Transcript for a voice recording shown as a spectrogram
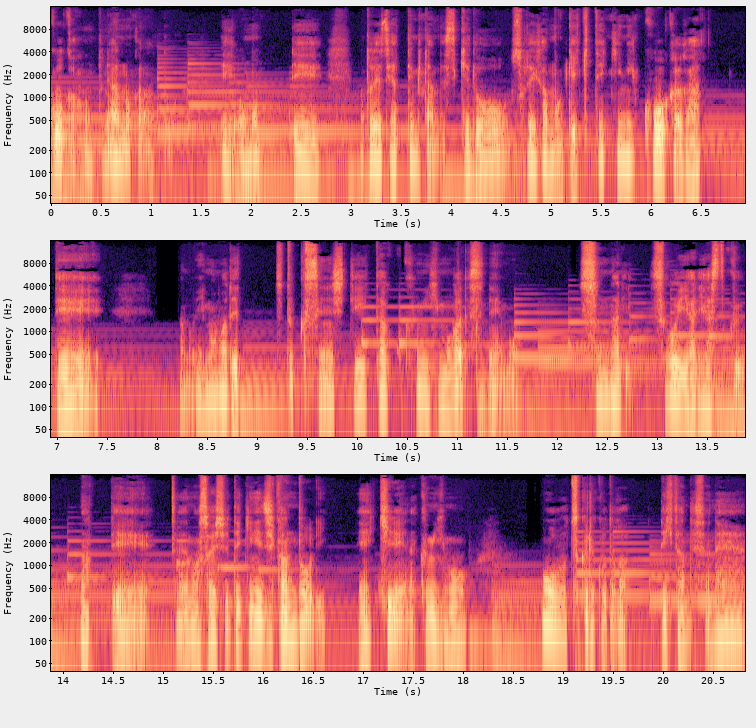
効果本当にあるのかなと思って、とりあえずやってみたんですけど、それがもう劇的に効果があって、あの今までちょっと苦戦していた組紐がですね、もうすんなり、すごいやりやすくなって、まあ、最終的に時間通り、えー、綺麗な組紐を作ることができたんですよね。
